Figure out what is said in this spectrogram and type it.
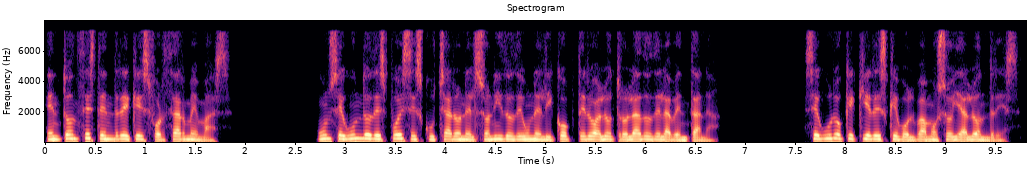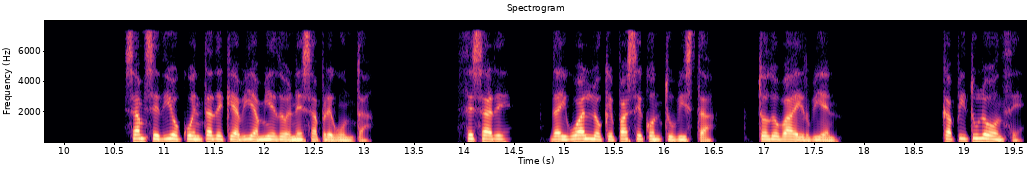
Entonces tendré que esforzarme más. Un segundo después escucharon el sonido de un helicóptero al otro lado de la ventana. Seguro que quieres que volvamos hoy a Londres. Sam se dio cuenta de que había miedo en esa pregunta. Cesare, da igual lo que pase con tu vista, todo va a ir bien. Capítulo 11.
